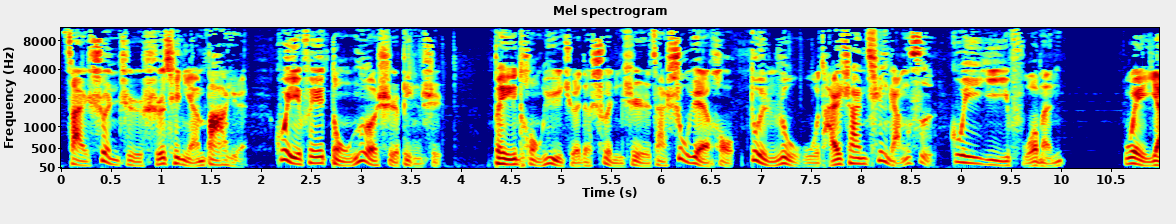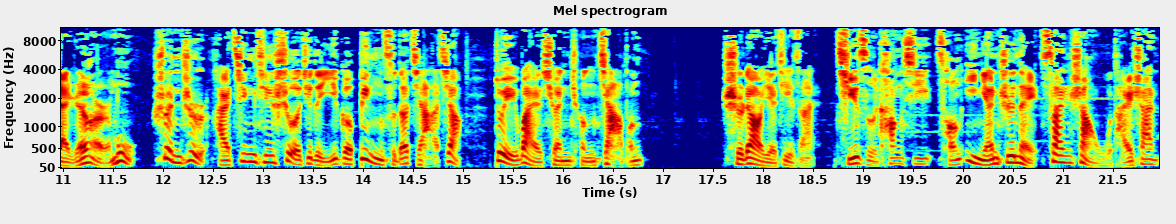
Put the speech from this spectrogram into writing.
在顺治十七年八月，贵妃董鄂氏病逝，悲痛欲绝的顺治在数月后遁入五台山清凉寺皈依佛门。为掩人耳目，顺治还精心设计了一个病死的假象，对外宣称驾崩。史料也记载。其子康熙曾一年之内三上五台山，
